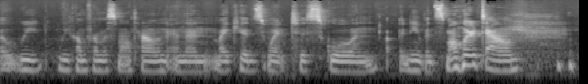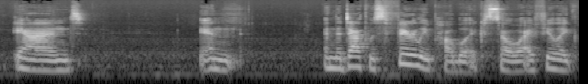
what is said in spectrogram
uh, we we come from a small town, and then my kids went to school in an even smaller town, and and and the death was fairly public. So I feel like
